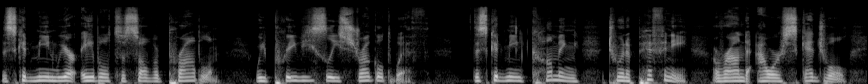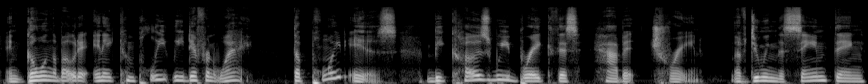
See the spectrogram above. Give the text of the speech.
This could mean we are able to solve a problem we previously struggled with. This could mean coming to an epiphany around our schedule and going about it in a completely different way. The point is, because we break this habit train of doing the same thing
